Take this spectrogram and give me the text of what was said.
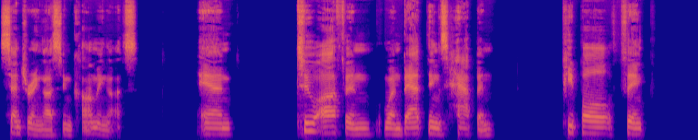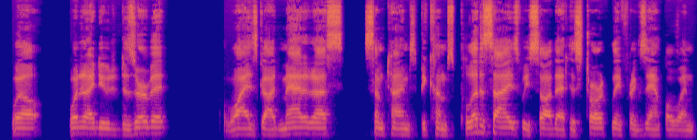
centering us and calming us. And too often when bad things happen, people think, well, what did I do to deserve it? Why is God mad at us? Sometimes it becomes politicized. We saw that historically, for example, when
